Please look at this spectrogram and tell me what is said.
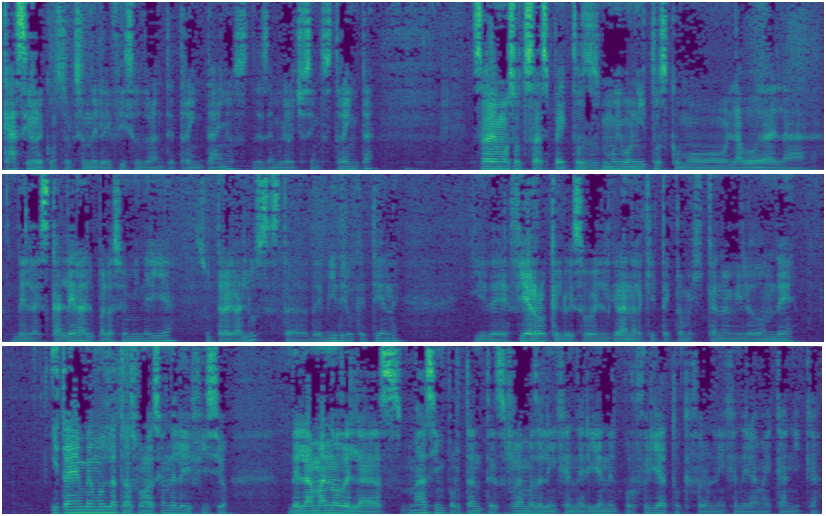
casi reconstrucción del edificio durante 30 años, desde 1830. Sabemos otros aspectos muy bonitos como la boda de la, de la escalera del Palacio de Minería, su tragaluz esta de vidrio que tiene, y de fierro que lo hizo el gran arquitecto mexicano Emilio Donde. Y también vemos la transformación del edificio de la mano de las más importantes ramas de la ingeniería en el porfiriato, que fueron la ingeniería mecánica,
